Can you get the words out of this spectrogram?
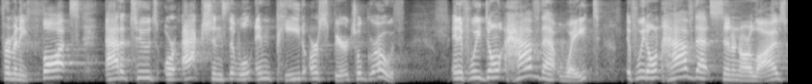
from any thoughts, attitudes, or actions that will impede our spiritual growth. And if we don't have that weight, if we don't have that sin in our lives,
